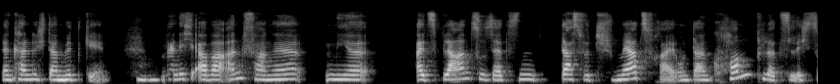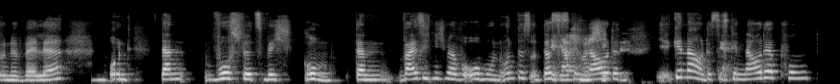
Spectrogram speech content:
dann kann ich da mitgehen. Mhm. Wenn ich aber anfange, mir als Plan zu setzen, das wird schmerzfrei und dann kommt plötzlich so eine Welle mhm. und dann wurstelt es mich rum. Dann weiß ich nicht mehr, wo oben und unten ist. Und das ist genau der, genau, das ja. ist genau der Punkt,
